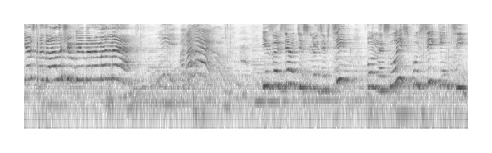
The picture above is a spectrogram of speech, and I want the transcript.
Я сказала, що вибере мене. Ні, а мене. І завзяті сльозівці понеслись усі кінці,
